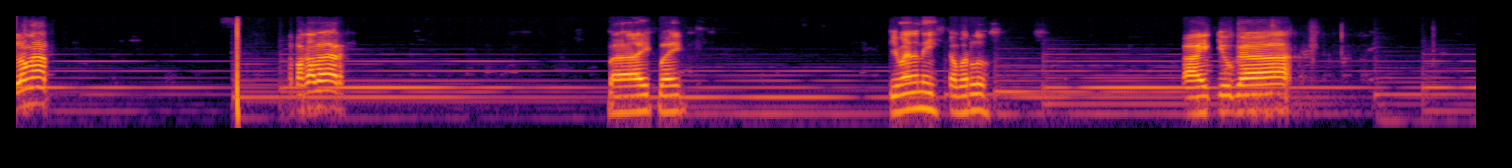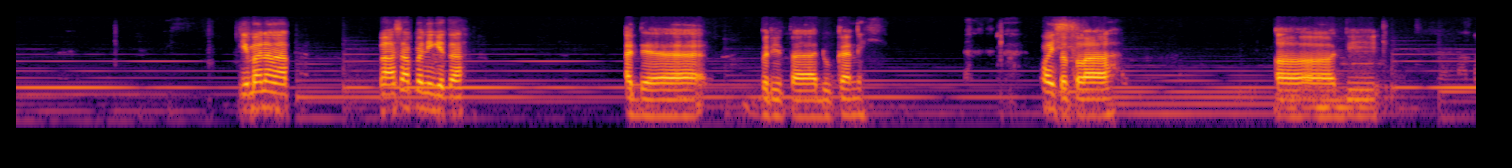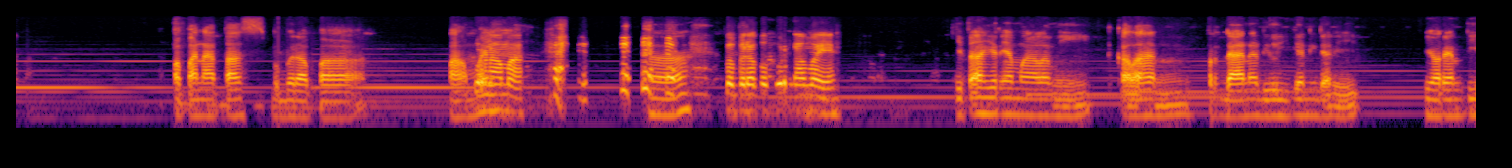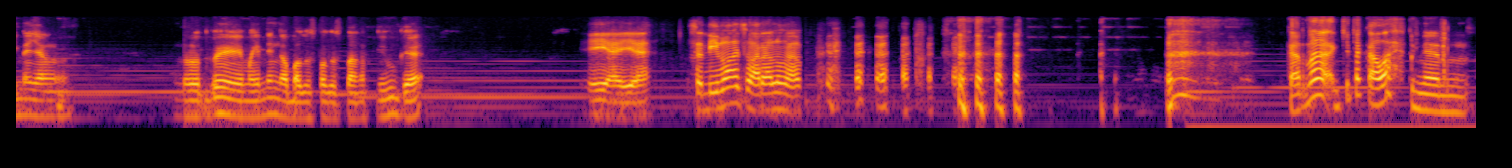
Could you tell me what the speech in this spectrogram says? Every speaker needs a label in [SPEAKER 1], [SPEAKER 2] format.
[SPEAKER 1] Halo Ngap. Apa kabar?
[SPEAKER 2] Baik, baik. Gimana nih kabar lu?
[SPEAKER 1] Baik juga. Gimana Ngap? Bahas apa nih kita?
[SPEAKER 2] Ada berita duka nih
[SPEAKER 1] Oh,
[SPEAKER 2] setelah eh, di papan atas beberapa pamor
[SPEAKER 1] purnama.
[SPEAKER 2] eh,
[SPEAKER 1] Beberapa purnama ya.
[SPEAKER 2] kita akhirnya mengalami kekalahan perdana di liga nih dari Fiorentina yang menurut gue mainnya nggak bagus-bagus banget juga.
[SPEAKER 1] Iya, iya. Sedih banget suara lu Ngap.
[SPEAKER 2] Karena kita kalah dengan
